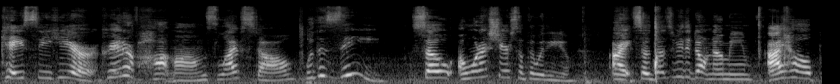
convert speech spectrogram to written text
Casey here, creator of Hot Moms Lifestyle with a Z. So, I want to share something with you. All right, so those of you that don't know me, I help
